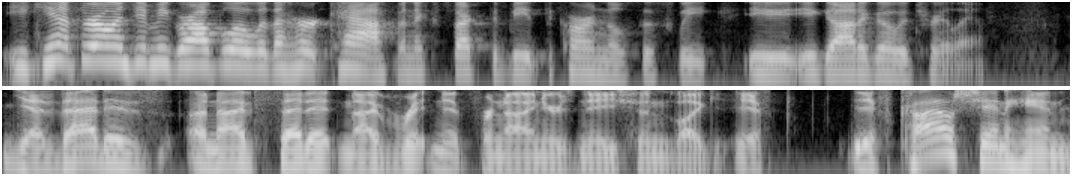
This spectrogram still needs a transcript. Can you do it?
you can't throw in Jimmy Garoppolo with a hurt calf and expect to beat the Cardinals this week. You you got to go with Trey Lance. Yeah, that is, and I've said it and I've written it for Niners Nation. Like, if if Kyle Shanahan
